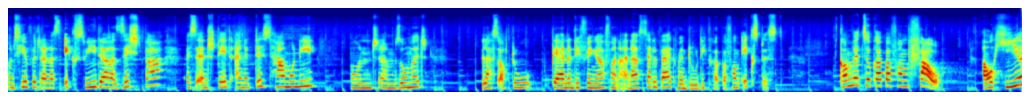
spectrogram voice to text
und hier wird dann das X wieder sichtbar. Es entsteht eine Disharmonie und ähm, somit lass auch du gerne die Finger von einer Saddleback, wenn du die Körperform X bist. Kommen wir zur Körperform V. Auch hier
